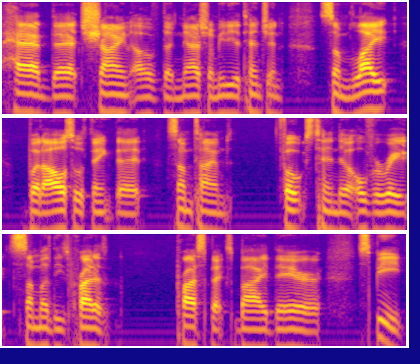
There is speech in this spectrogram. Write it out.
had that shine of the national media attention some light, but I also think that sometimes folks tend to overrate some of these product prospects by their speed.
